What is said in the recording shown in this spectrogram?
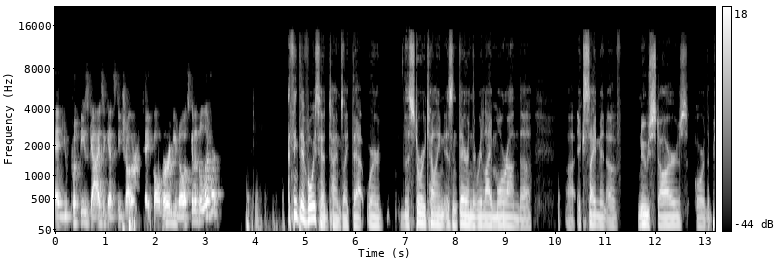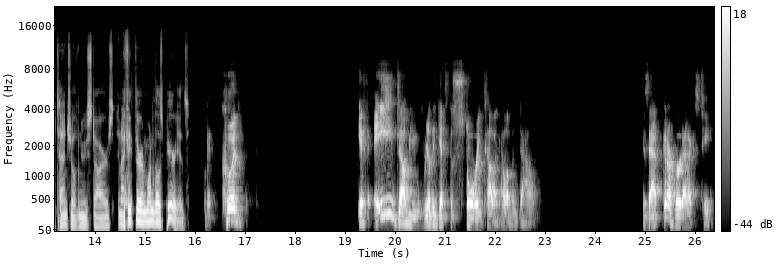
and you put these guys against each other to take over and you know it's going to deliver. I think they've always had times like that where the storytelling isn't there and they rely more on the uh, excitement of new stars or the potential of new stars. And I think they're in one of those periods. Okay. Could if AEW really gets the storytelling element down, is that going to hurt NXT?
